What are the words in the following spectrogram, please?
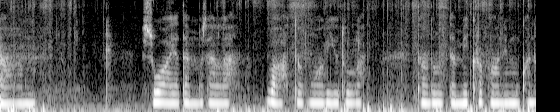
um, suoja tämmöisellä vaahtomuovijutulla. Tää on tullut tämän mikrofonin mukana.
